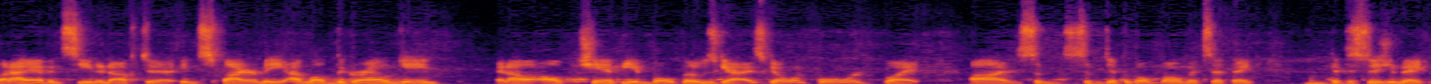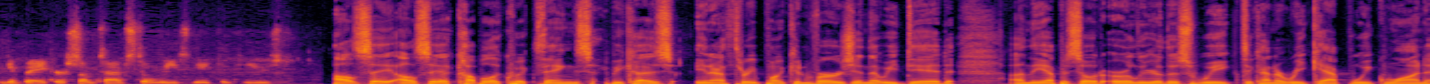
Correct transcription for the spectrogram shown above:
but I haven't seen enough to inspire me. I love the ground game, and I'll, I'll champion both those guys going forward, but – uh, some some difficult moments. I think the decision making at Baker sometimes still leaves me confused. I'll say I'll say a couple of quick things because in our three point conversion that we did on the episode earlier this week to kind of recap week one,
